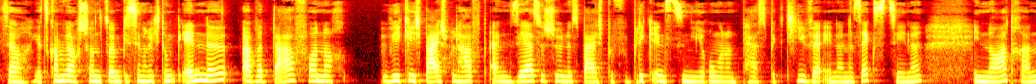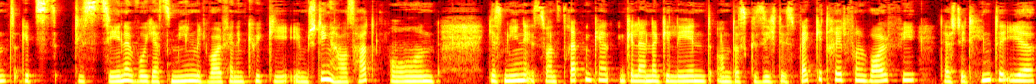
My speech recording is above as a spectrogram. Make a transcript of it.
So, jetzt kommen wir auch schon so ein bisschen Richtung Ende, aber davor noch wirklich beispielhaft ein sehr, sehr schönes Beispiel für Blickinszenierungen und Perspektive in einer Sexszene. In Nordrand gibt's die Szene, wo Jasmin mit Wolf einen Quickie im Stinghaus hat und Jasmin ist so ans Treppengeländer gelehnt und das Gesicht ist weggedreht von Wolfi, der steht hinter ihr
